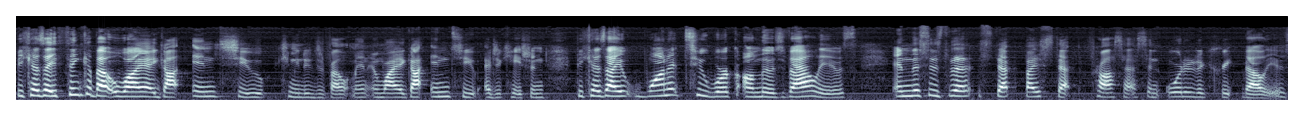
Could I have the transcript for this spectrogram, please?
because I think about why I got into community development and why I got into education because I wanted to work on those values and this is the step-by-step -step process in order to create values.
